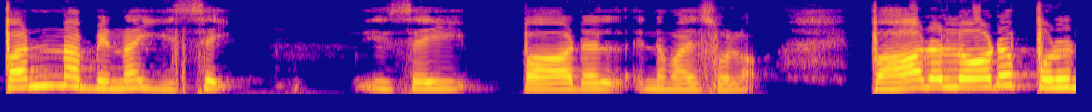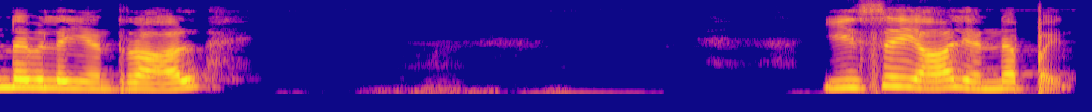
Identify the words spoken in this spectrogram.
பண் அப்படின்னா இசை. இசை பாடல் இந்த மாதிரி சொல்லலாம். பாடலோடு பொருந்தவில்லை என்றால் இசையால் என்ன பயன்?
